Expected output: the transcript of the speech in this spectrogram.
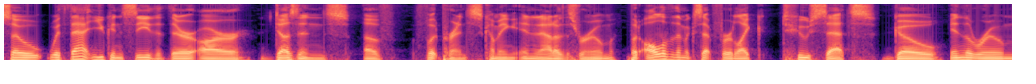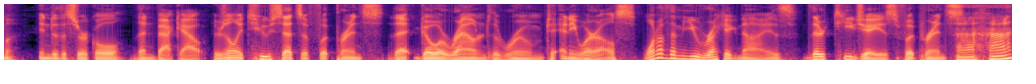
So with that, you can see that there are dozens of footprints coming in and out of this room, but all of them except for like two sets go in the room into the circle then back out. There's only two sets of footprints that go around the room to anywhere else. One of them you recognize. They're TJ's footprints. Uh huh.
